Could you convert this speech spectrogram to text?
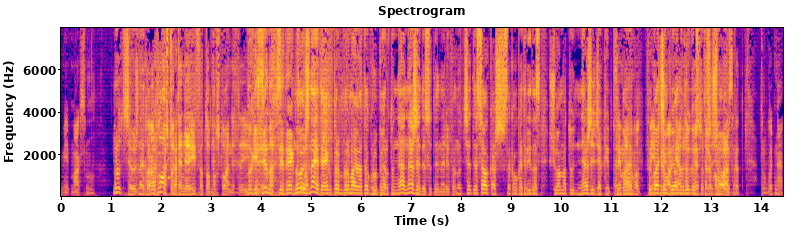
maksimum. Nu, čia, žinai, Ar aplošto Tenerife top 8, tai... Nugesino, sėdėk. Nu, žinai, tai jeigu pir, pirma vieta grupė ir tu ne, nežaidži su Tenerife, nu, čia tiesiog aš sakau, kad rytas šiuo metu nežaidžia kaip Ar FIBA, įmanoma FIBA pirmą čempionų vietą lygos top Telekom 16. Basket? Turbūt ne.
